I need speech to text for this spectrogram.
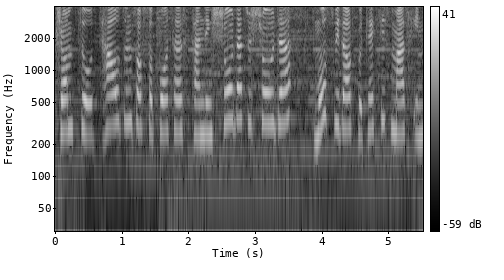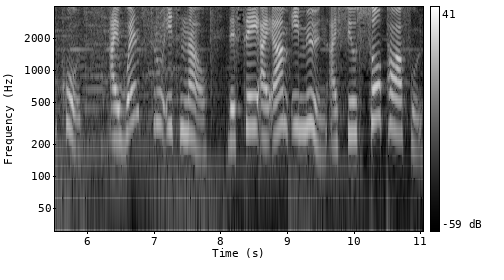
Trump saw thousands of supporters standing shoulder to shoulder most without protective mask in quotes. I went through it now. They say I am immune. I feel so powerful.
